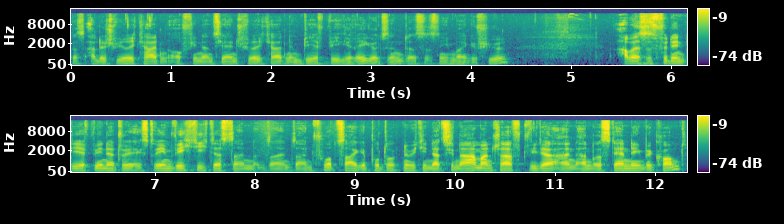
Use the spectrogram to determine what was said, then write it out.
dass alle Schwierigkeiten, auch finanziellen Schwierigkeiten im DFB geregelt sind. Das ist nicht mein Gefühl. Aber es ist für den DFB natürlich extrem wichtig, dass sein, sein, sein Vorzeigeprodukt, nämlich die Nationalmannschaft, wieder ein anderes Standing bekommt.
